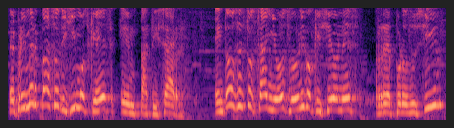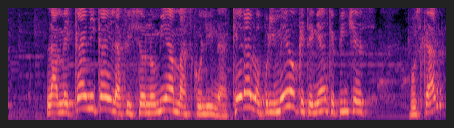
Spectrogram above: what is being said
El primer paso dijimos que es empatizar. En todos estos años lo único que hicieron es reproducir la mecánica y la fisionomía masculina. ¿Qué era lo primero que tenían que pinches buscar?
